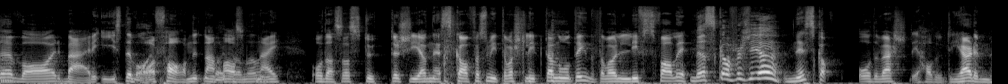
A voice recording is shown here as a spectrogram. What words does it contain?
Det var bare is. Det var faen ikke nærme, Altså. Nei. Og disse stutterskia Nescafé som ikke var slipt av noen ting. Dette var livsfarlig. Nescafé-skia! Nescafé Og det verste, jeg hadde jo ikke hjelm.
